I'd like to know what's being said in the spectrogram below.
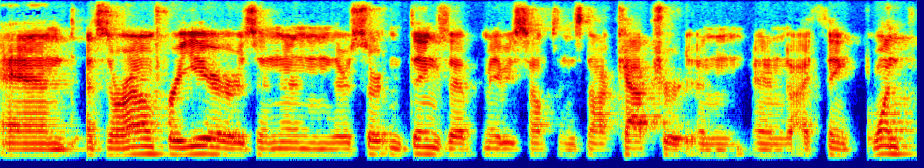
and it's around for years and then there's certain things that maybe something's not captured and and i think one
